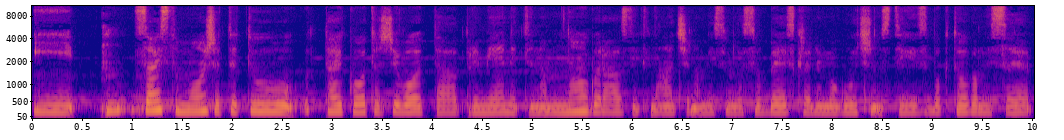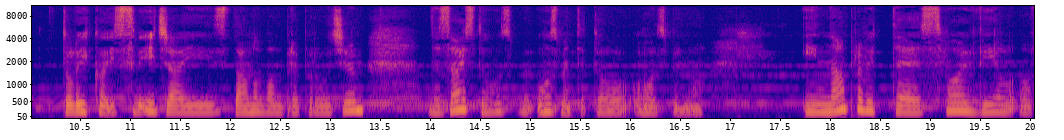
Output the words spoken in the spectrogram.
I zaista možete tu taj kotač života primijeniti na mnogo raznih načina. Mislim da su beskrene mogućnosti i zbog toga mi se toliko i sviđa i stalno vam preporučujem da zaista uzmete to ozbiljno i napravite svoj wheel of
